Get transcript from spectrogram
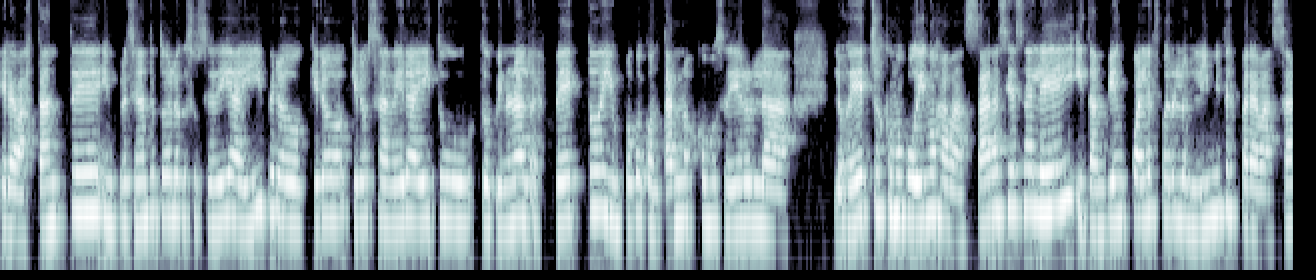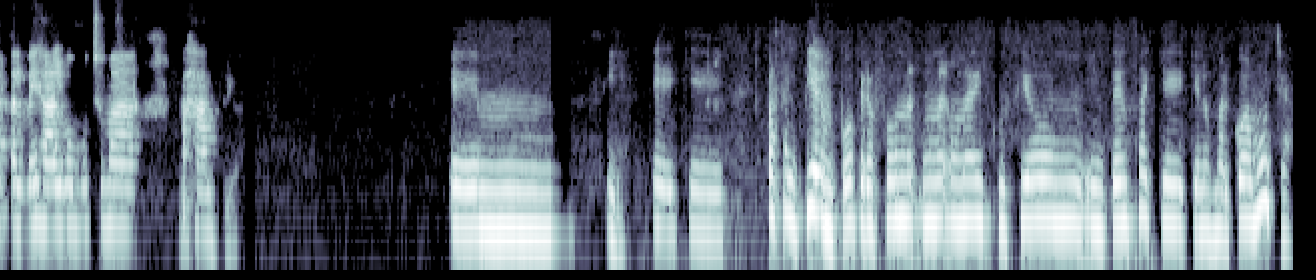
Era bastante impresionante todo lo que sucedía ahí, pero quiero, quiero saber ahí tu, tu opinión al respecto y un poco contarnos cómo se dieron los hechos, cómo pudimos avanzar hacia esa ley y también cuáles fueron los límites para avanzar tal vez a algo mucho más, más amplio. Em, sí, que pasa el tiempo, pero fue una, discusión intensa que, nos marcó a muchas,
